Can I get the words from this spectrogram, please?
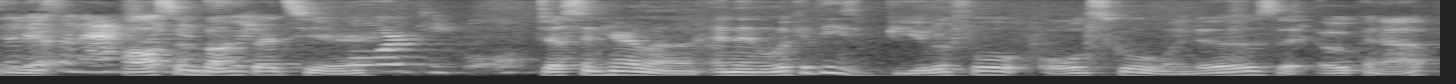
So this one actually awesome bunk sleep beds here. Four people. Just in here alone, and then look at these beautiful old school windows that open up.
